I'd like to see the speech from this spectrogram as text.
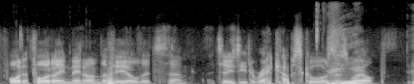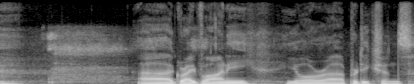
14, 14 men on the field, it's um, it's easy to rack up scores as Yeah. well. Uh, Grape Viney, your uh, predictions.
